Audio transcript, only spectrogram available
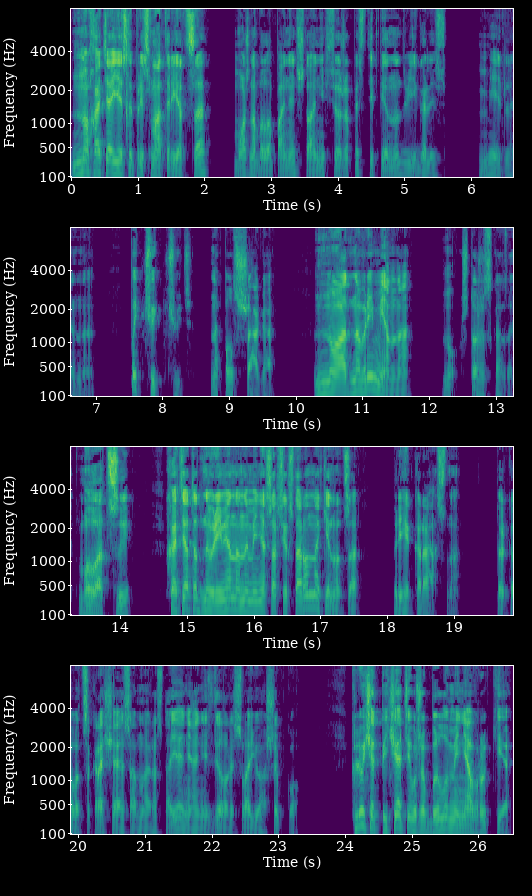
Но хотя, если присмотреться, можно было понять, что они все же постепенно двигались. Медленно, по чуть-чуть, на полшага, но одновременно. Ну, что же сказать, молодцы. Хотят одновременно на меня со всех сторон накинуться? Прекрасно. Только вот сокращая со мной расстояние, они сделали свою ошибку. Ключ от печати уже был у меня в руке,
